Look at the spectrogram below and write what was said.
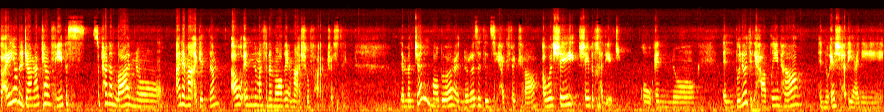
فأيام الجامعة كان في بس سبحان الله إنه أنا ما أقدم أو إنه مثلا مواضيع ما أشوفها interesting. لما جاء الموضوع إنه ريزيدنسي حق فكرة أول شيء شيء بالخليج وإنه البنود اللي حاطينها إنه إيش يعني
